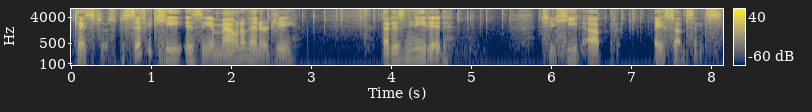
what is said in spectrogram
Okay, so specific heat is the amount of energy that is needed to heat up a substance.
